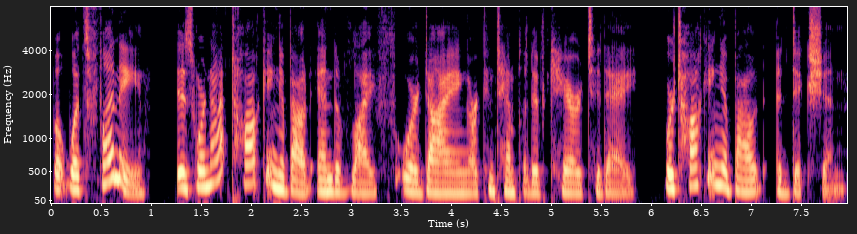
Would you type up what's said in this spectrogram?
But what's funny is we're not talking about end of life or dying or contemplative care today. We're talking about addiction.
